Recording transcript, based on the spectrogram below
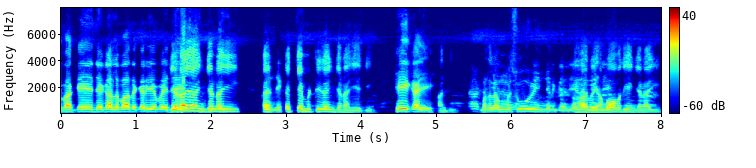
ਬਾਕੀ ਜੇ ਗੱਲਬਾਤ ਕਰੀਏ ਬਾਈ ਜੀ। ਜਿਹੜਾ ਜਿਹਾ ਇੰਜਨ ਹੈ ਜੀ ਹਾਂਜੀ। ਐਚਐਮਟੀ ਦਾ ਇੰਜਨ ਹੈ ਜੀ ਜੀ। ਠੀਕ ਹੈ ਜੀ। ਹਾਂਜੀ। ਮਤਲਬ ਮਸ਼ਹੂਰ ਇੰਜਨ ਕਹ ਜੀ ਹਾਂ ਬਹੁਤ ਵਧੀਆ ਇੰਜਨ ਹੈ ਜੀ।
